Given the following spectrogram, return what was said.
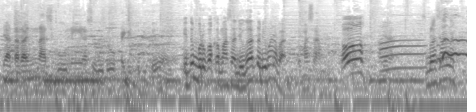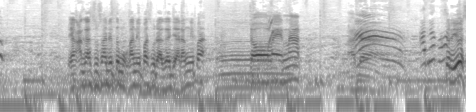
Di antaranya nasi kuning, nasi uduk kayak gitu-gitu. itu berupa kemasan juga atau di mana pak Kemasan. oh Oh. sebelah sana yang agak susah ditemukan nih pak sudah agak jarang nih pak Eh, colenak ada. Ada Pak. serius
